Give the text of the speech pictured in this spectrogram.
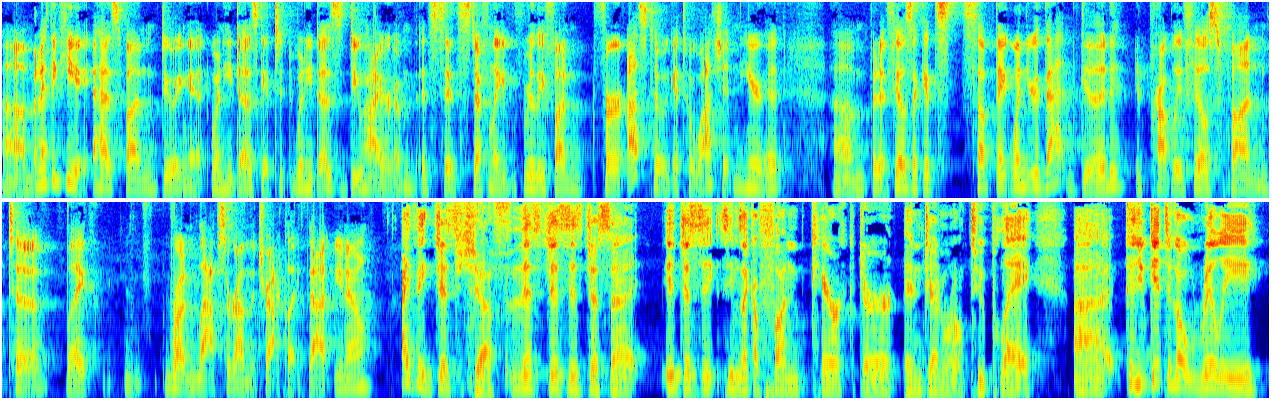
Um, and I think he has fun doing it when he does get to when he does do Hiram. It's it's definitely really fun for us to get to watch it and hear it. Um, but it feels like it's something when you're that good, it probably feels fun to like run laps around the track like that, you know? I think just Yes. this just is just a it just seems like a fun character in general to play because you get to go really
